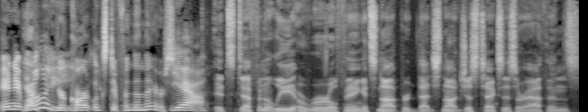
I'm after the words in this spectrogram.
And it yeah, really your cart looks different than theirs. Yeah. It's definitely a rural thing. It's not. That's not just Texas or Athens.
